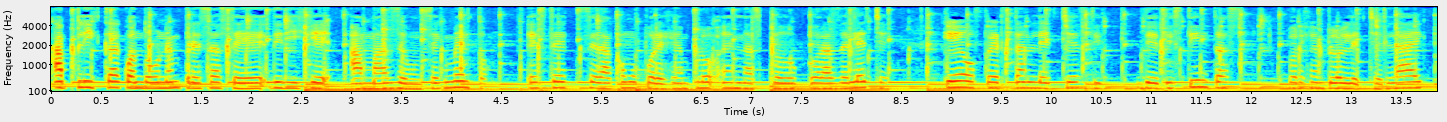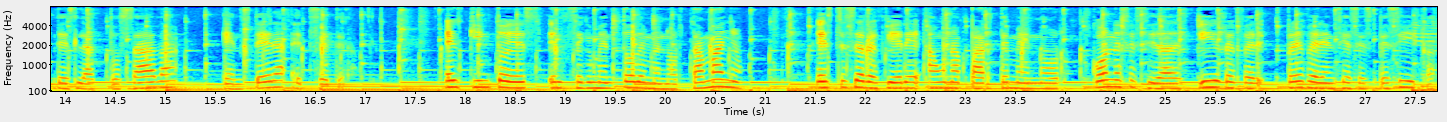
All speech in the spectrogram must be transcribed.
aplica cuando una empresa se dirige a más de un segmento. Este se da como por ejemplo en las productoras de leche que ofertan leches de distintas, por ejemplo leche light, deslactosada, entera, etc. El quinto es el segmento de menor tamaño. Este se refiere a una parte menor con necesidades y preferencias específicas,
